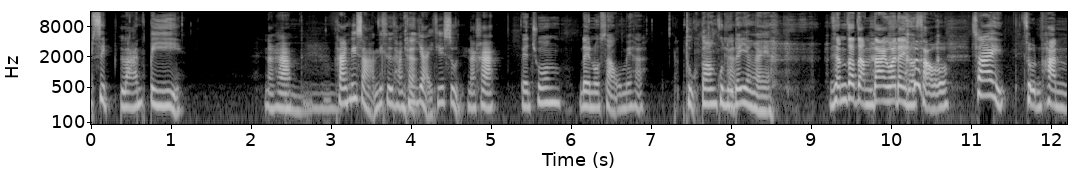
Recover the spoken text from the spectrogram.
30 ล้านปีนะคะครั้งที่ 3 นี่คือครั้งที่ค่ะใหญ่ที่สุดนะคะ เป็นช่วงไดโนเสาร์ไหมคะ ถูกต้องคุณรู้ค่ะได้ยังไงอะฉันจะจำได้ว่าไดโนเสาร์ใช่ศูนย์พันธุ์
